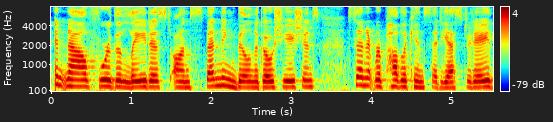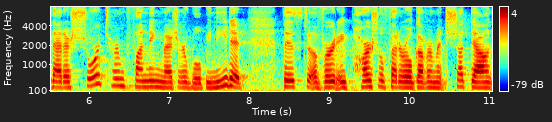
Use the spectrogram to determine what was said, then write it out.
And now for the latest on spending bill negotiations. Senate Republicans said yesterday that a short term funding measure will be needed. This to avert a partial federal government shutdown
